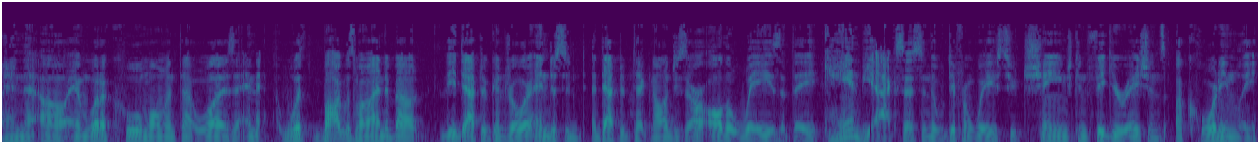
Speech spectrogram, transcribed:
And that, oh, and what a cool moment that was! And what boggles my mind about the adaptive controller and just adaptive technologies are all the ways that they can be accessed and the different ways to change configurations accordingly.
